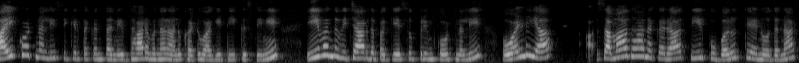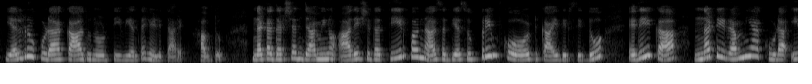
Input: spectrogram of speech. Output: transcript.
ಹೈಕೋರ್ಟ್ನಲ್ಲಿ ಸಿಕ್ಕಿರ್ತಕ್ಕಂಥ ನಿರ್ಧಾರವನ್ನ ನಾನು ಕಟುವಾಗಿ ಟೀಕಿಸ್ತೀನಿ. ಈ ಒಂದು ವಿಚಾರದ ಬಗ್ಗೆ ಸುಪ್ರೀಂ ಕೋರ್ಟ್ನಲ್ಲಿ ಒಳ್ಳೆಯ ಸಮಾಧಾನಕರ ತೀರ್ಪು ಬರುತ್ತೆ ಅನ್ನೋದನ್ನ ಎಲ್ಲರೂ ಕೂಡ ಕಾದು ನೋಡ್ತೀವಿ ಅಂತ ಹೇಳಿದ್ದಾರೆ. ಹೌದು. ನಟ ದರ್ಶನ್ ಜಾಮೀನು ಆದೇಶದ ತೀರ್ಪನ್ನ ಸದ್ಯ ಸುಪ್ರೀಂ ಕೋರ್ಟ್ ಕಾಯ್ದಿರಿಸಿದ್ದು, ಇದೀಗ ನಟಿ ರಮ್ಯಾ ಕೂಡ ಈ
